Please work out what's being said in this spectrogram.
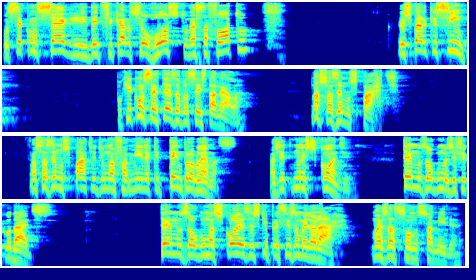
Você consegue identificar o seu rosto nessa foto? Eu espero que sim, porque com certeza você está nela. Nós fazemos parte. Nós fazemos parte de uma família que tem problemas. A gente não esconde. Temos algumas dificuldades. Temos algumas coisas que precisam melhorar, mas nós somos família.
